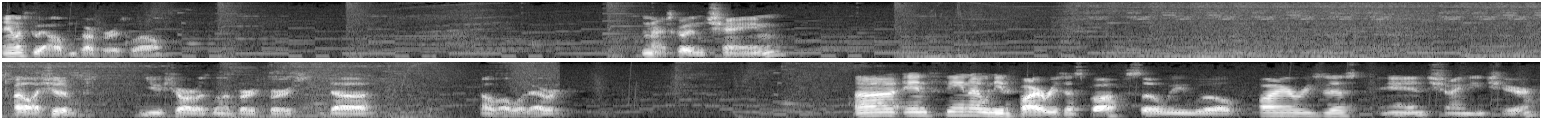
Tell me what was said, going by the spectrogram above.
And let's do album cover as well. Alright, let's go ahead and chain. Oh, I should have used Charlotte's to burst first. Duh. Oh well, whatever. Uh, and Fina, we need a fire resist buff, so we will fire resist and Shiny cheer.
